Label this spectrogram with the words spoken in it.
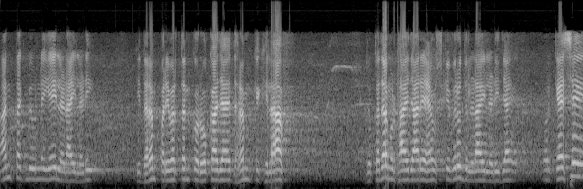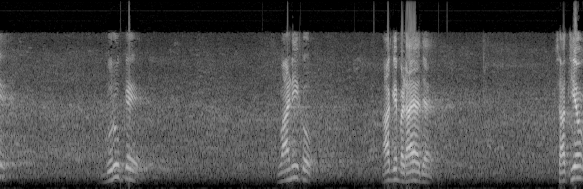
अंत तक भी उनने यही लड़ाई लड़ी कि धर्म परिवर्तन को रोका जाए, धर्म के खिलाफ जो कदम उठाए जा रहे हैं, उसके विरुद्ध लड़ाई लड़ी जाए। और कैसे गुरु के वाणी को आगे बढ़ाया जाए। साथियों,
